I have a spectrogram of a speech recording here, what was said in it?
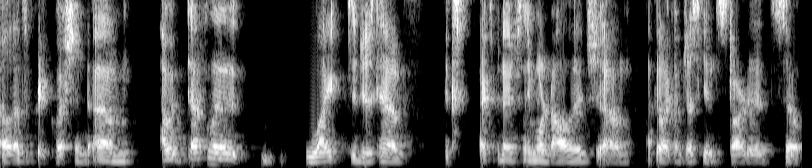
Oh, that's a great question. Um, I would definitely like to just have ex- exponentially more knowledge. Um, I feel like I'm just getting started. So,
